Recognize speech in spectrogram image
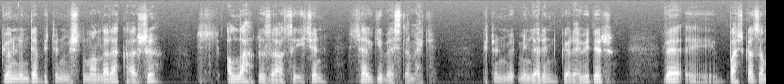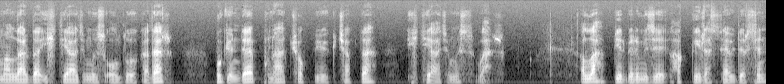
gönlünde bütün Müslümanlara karşı Allah rızası için sevgi beslemek bütün müminlerin görevidir ve e, başka zamanlarda ihtiyacımız olduğu kadar bugün de buna çok büyük çapta ihtiyacımız var. Allah birbirimizi hakkıyla sevdirsin.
